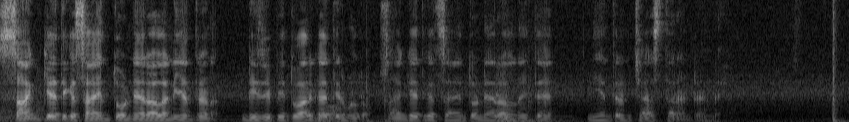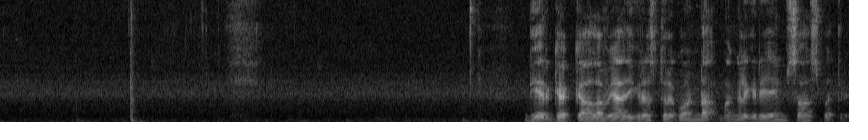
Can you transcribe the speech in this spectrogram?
సాంకేతిక సాయంతో నేరాల నియంత్రణ. డీజీపీ ద్వారకా తిరుమలరావు సాంకేతిక సాయంతో నేరాలను అయితే నియంత్రణ చేస్తారంటండి. దీర్ఘకాల వ్యాధిగ్రస్తులకు అండ. మంగళగిరి ఎయిమ్స్ ఆసుపత్రి.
